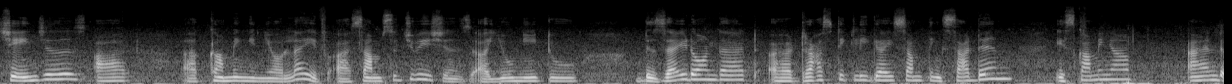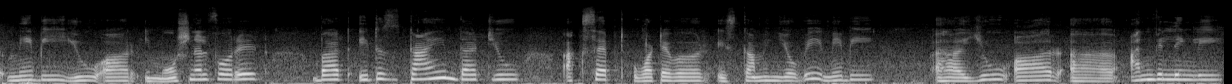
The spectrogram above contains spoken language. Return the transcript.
changes are uh, coming in your life. Uh, some situations uh, you need to decide on that uh, drastically guys. Something sudden is coming up and maybe you are emotional for it but it is time that you accept whatever is coming your way. Maybe you are unwillingly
